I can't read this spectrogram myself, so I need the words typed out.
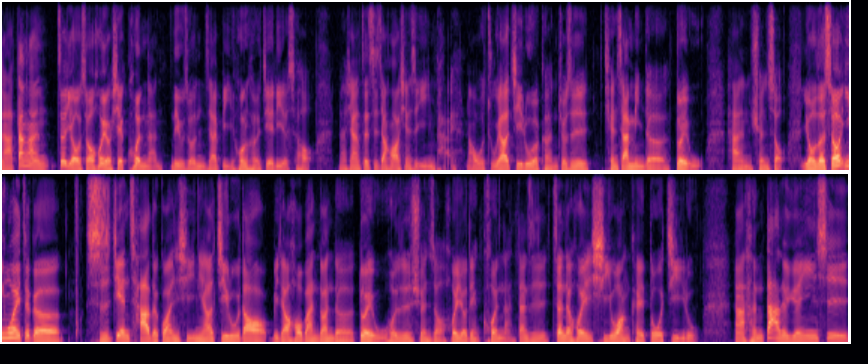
那当然，这有时候会有些困难。例如说，你在比混合接力的时候，那像这次彰化县是银牌，那我主要记录的可能就是前三名的队伍和选手。有的时候，因为这个时间差的关系，你要记录到比较后半段的队伍或者是选手会有点困难。但是真的会希望可以多记录。那很大的原因是，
